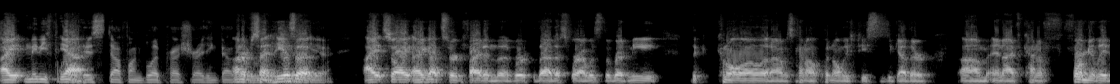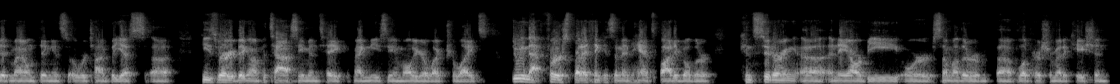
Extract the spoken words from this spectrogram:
I maybe follow yeah. his stuff on blood pressure. I think that would 100%. Really he has idea. I so I, I, got certified in the vertical that. That's where I was the red meat, the canola oil, and I was kind of putting all these pieces together. Um, and I've kind of formulated my own thing over time. But yes, uh, he's very big on potassium intake, magnesium, all your electrolytes. Doing that first, but I think as an enhanced bodybuilder, considering uh, an ARB or some other uh, blood pressure medication,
